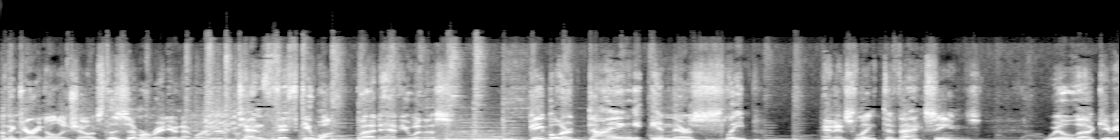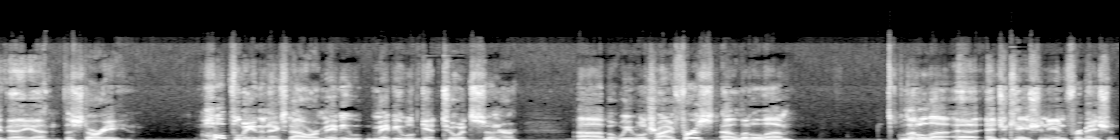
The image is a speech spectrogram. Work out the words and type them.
on the Gary Nolan Show. It's the Zimmer Radio Network. 1051. Glad to have you with us. People are dying in their sleep, and it's linked to vaccines. We'll uh, give you the uh, the story hopefully in the next hour. Maybe maybe we'll get to it sooner, uh, but we will try. First, a little um, little uh, uh, education information.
